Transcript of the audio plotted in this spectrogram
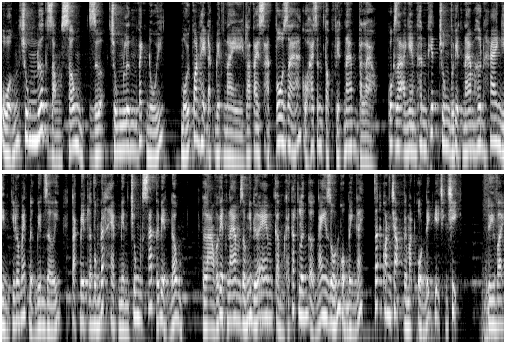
Uống chung nước dòng sông, dựa chung lưng vách núi. Mối quan hệ đặc biệt này là tài sản vô giá của hai dân tộc Việt Nam và Lào. Quốc gia anh em thân thiết chung với Việt Nam hơn 2.000 km đường biên giới, đặc biệt là vùng đất hẹp miền Trung sát với Biển Đông. Lào với Việt Nam giống như đứa em cầm cái thắt lưng ở ngay rốn của mình ấy, rất quan trọng về mặt ổn định địa chính trị. Tuy vậy,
